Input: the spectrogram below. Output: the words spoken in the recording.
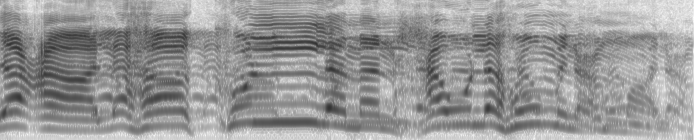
دعا لها كل من حوله من عماله.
